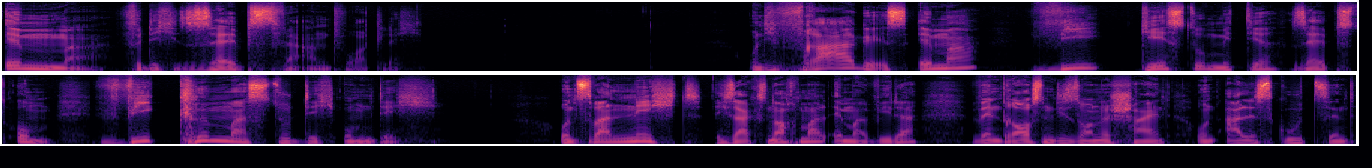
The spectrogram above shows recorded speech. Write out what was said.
immer für dich selbst verantwortlich. Und die Frage ist immer, wie gehst du mit dir selbst um? Wie kümmerst du dich um dich? Und zwar nicht, ich sage es nochmal, immer wieder, wenn draußen die Sonne scheint und alles gut sind,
